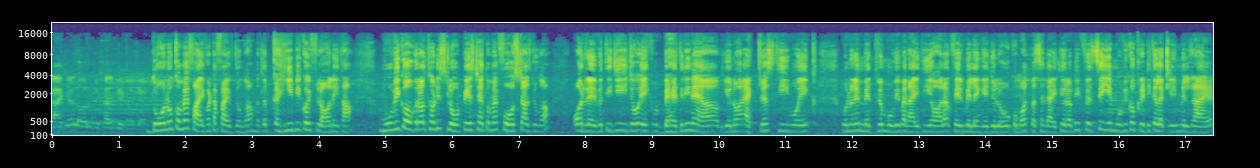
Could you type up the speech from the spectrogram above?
काजल और विशाल दोनों को मैं फाइव आउट ऑफ़ फाइव दूँगा। मतलब कहीं भी कोई फ्लॉ नहीं था। मूवी को ओवरऑल थोड़ी स्लो पेस्ड है तो मैं फोर स्टार्स दूँगा। और रेवती जी जो एक बेहतरीन यू नो एक्ट्रेस थी वो एक उन्होंने मित्र मूवी बनाई थी और फिर मिलेंगे जो लोगों को बहुत पसंद आई थी। और अभी फिर से ये मूवी को क्रिटिकल अक्लीम मिल रहा है।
